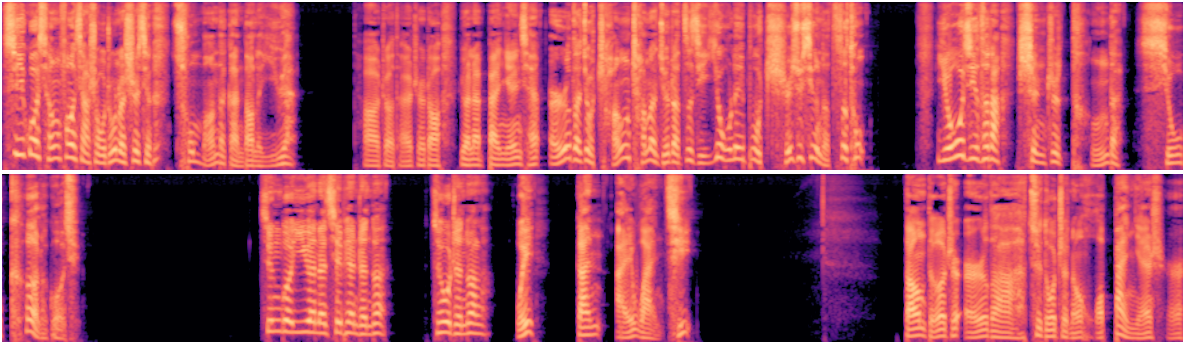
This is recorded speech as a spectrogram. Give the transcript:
西国强放下手中的事情，匆忙的赶到了医院。他这才知道，原来半年前儿子就常常的觉得自己右肋部持续性的刺痛，有几次他甚至疼的休克了过去。经过医院的切片诊断，最后诊断了为肝癌晚期。当得知儿子最多只能活半年时，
